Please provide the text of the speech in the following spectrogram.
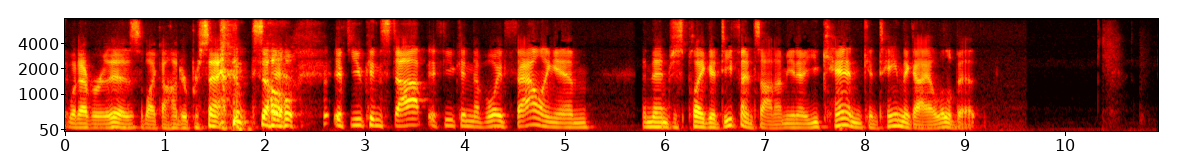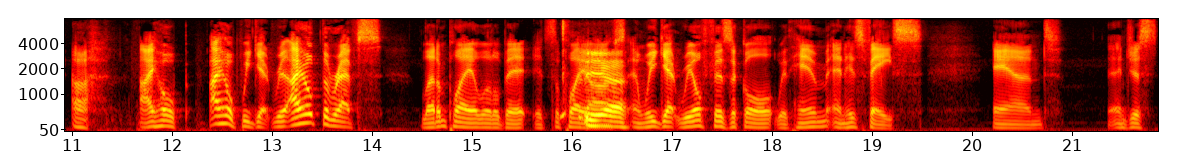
whatever it is, like 100%. so Yeah. if you can stop, if you can avoid fouling him, and then just play good defense on him, you know, you can contain the guy a little bit. Uh, I hope I hope we get real. I hope the refs let him play a little bit. It's the playoffs, Yeah. and we get real physical with him and his face, and and just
